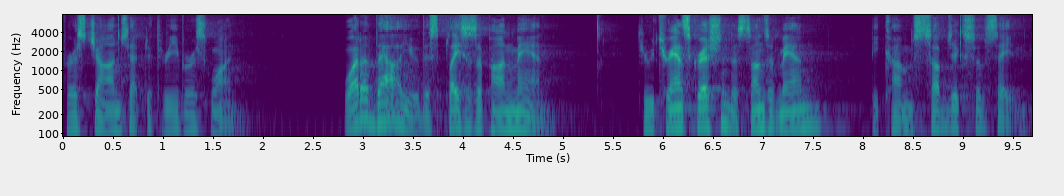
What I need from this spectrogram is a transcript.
1 John chapter 3 verse 1. What a value this places upon man. Through transgression the sons of man become subjects of Satan.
